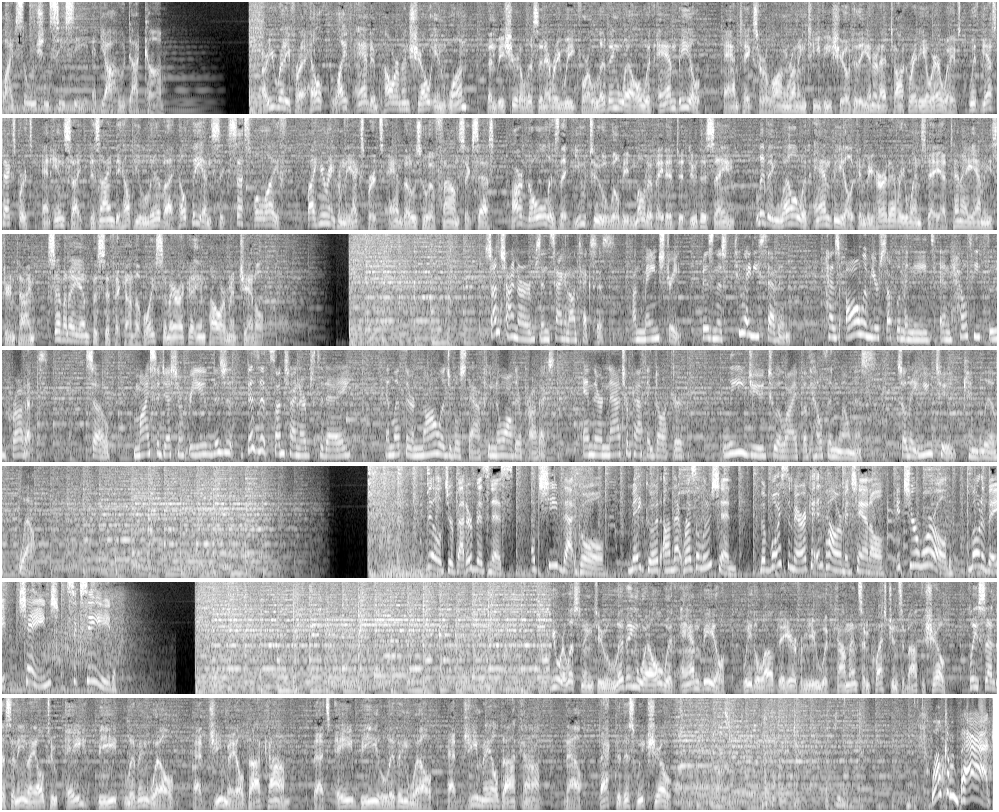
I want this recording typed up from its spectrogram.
lifesolutionscc at yahoo.com. Are you ready for a health, life, and empowerment show in one? Then be sure to listen every week for Living Well with Ann Beal. Ann takes her long running TV show to the Internet Talk Radio airwaves with guest experts and insight designed to help you live a healthy and successful life. By hearing from the experts and those who have found success, our goal is that you too will be motivated to do the same. Living Well with Ann Beal can be heard every Wednesday at 10 a.m. Eastern Time, 7 a.m. Pacific on the Voice America Empowerment Channel. Sunshine Herbs in Saginaw, Texas, on Main Street, Business 287, has all of your supplement needs and healthy food products. So, my suggestion for you visit, visit Sunshine Herbs today and let their knowledgeable staff who know all their products and their naturopathic doctor lead you to a life of health and wellness so that you too can live well. Build your better business. Achieve that goal. Make good on that resolution. The Voice America Empowerment Channel. It's your world. Motivate, change, succeed. You are listening to Living Well with Ann Beal. We'd love to hear from you with comments and questions about the show. Please send us an email to ablivingwell at gmail.com. That's ablivingwell at gmail.com. Now, back to this week's show. Welcome back.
